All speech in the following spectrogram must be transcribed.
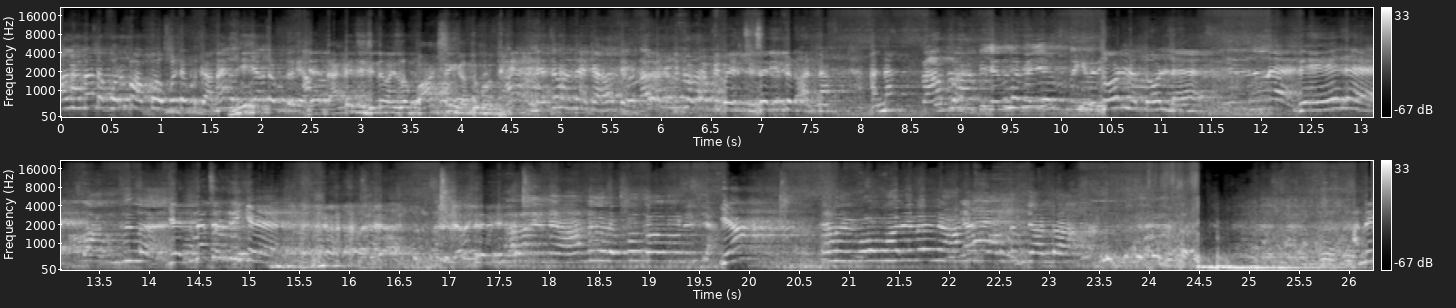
அதனால அந்த பொறுப்பு அப்பா உங்கள்கிட்ட கொடுக்காம நீ என்கிட்ட கொடுத்துருக்கேன் என் தங்கச்சி சின்ன வயசுல பாக்ஸிங் கத்து கொடுத்தேன் நிஜமாதான் கராத்தே. அப்படி போயிருச்சு. சரி இருக்கட்டும் அண்ணா. அண்ணா? தோல்ல தோல்ல. இல்ல. வேற. என்ன சொல்றீங்க. ஏன்? போக அண்ணே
